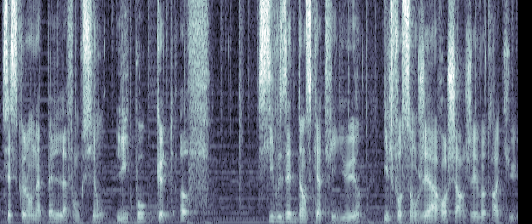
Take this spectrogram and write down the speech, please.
C'est ce que l'on appelle la fonction LiPo Cut-Off. Si vous êtes dans ce cas de figure, il faut songer à recharger votre accu.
